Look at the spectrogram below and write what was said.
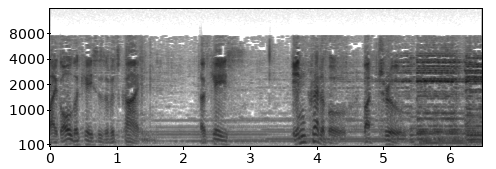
like all the cases of its kind. A case incredible but true.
